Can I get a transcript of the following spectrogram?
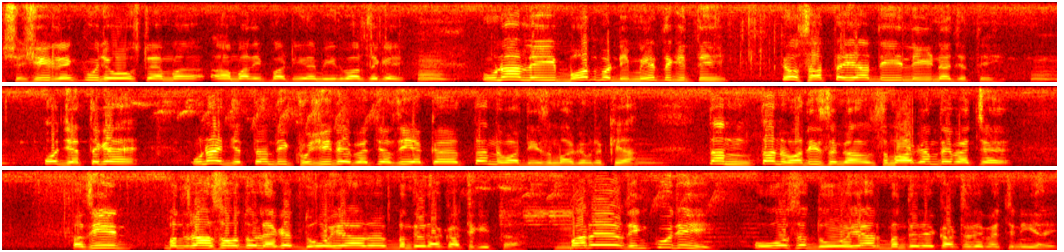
ਸ਼ਸ਼ੀ ਰਿੰਕੂ ਜੋ ਉਸ ਟਾਈਮ ਆਮ ਆਦਮੀ ਪਾਰਟੀ ਦੇ ਉਮੀਦਵਾਰ ਸੀਗੇ ਉਹਨਾਂ ਲਈ ਬਹੁਤ ਵੱਡੀ ਮਿਹਨਤ ਕੀਤੀ ਤੇ ਉਹ 7000 ਦੀ ਲੀਡ ਨਾਲ ਜਿੱਤੇ। ਉਹ ਜਿੱਤ ਗਏ। ਉਹਨਾਂ ਜਿੱਤਣ ਦੀ ਖੁਸ਼ੀ ਦੇ ਵਿੱਚ ਅਸੀਂ ਇੱਕ ਧੰਨਵਾਦੀ ਸਮਾਗਮ ਰੱਖਿਆ। ਧੰਨ ਧੰਨਵਾਦੀ ਸਮਾਗਮ ਦੇ ਵਿੱਚ ਅਸੀਂ 1500 ਤੋਂ ਲੈ ਕੇ 2000 ਬੰਦੇ ਦਾ ਇਕੱਠ ਕੀਤਾ। ਪਰ ਰਿੰਕੂ ਜੀ ਉਸ 2000 ਬੰਦੇ ਦੇ ਇਕੱਠ ਦੇ ਵਿੱਚ ਨਹੀਂ ਆਏ।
